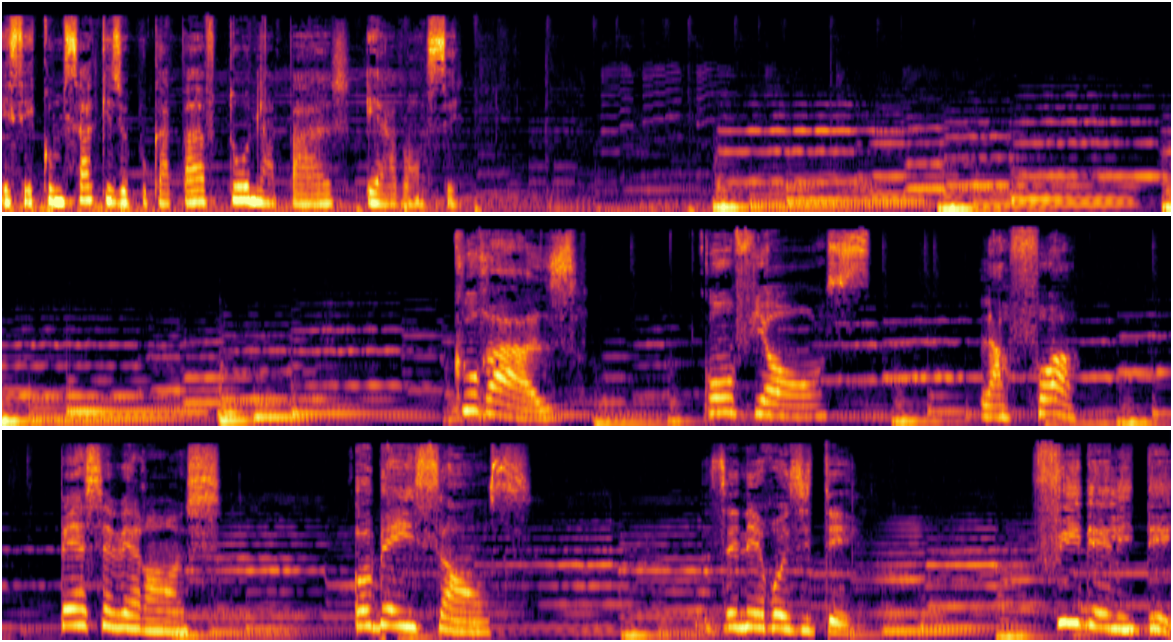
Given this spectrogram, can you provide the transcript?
Et c'est comme ça que je peux capable tourner la page et avancer. courage, confiance, la foi, persévérance, obéissance, générosité, fidélité.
